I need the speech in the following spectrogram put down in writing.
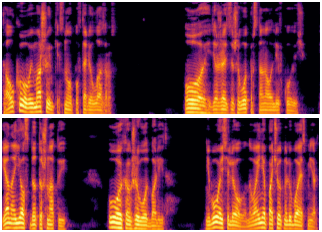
«Толковые машинки», — снова повторил Лазарус. «Ой», — держась за живот, простонал Левкович. «Я наелся до тошноты. Ой, как живот болит». «Не бойся, Лева, на войне почетна любая смерть,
